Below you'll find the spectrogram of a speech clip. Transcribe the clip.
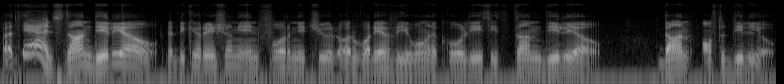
But yeah, it's done dealio. The decoration in furniture or whatever you want to call this, it's done dealio. Done of the dealio.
